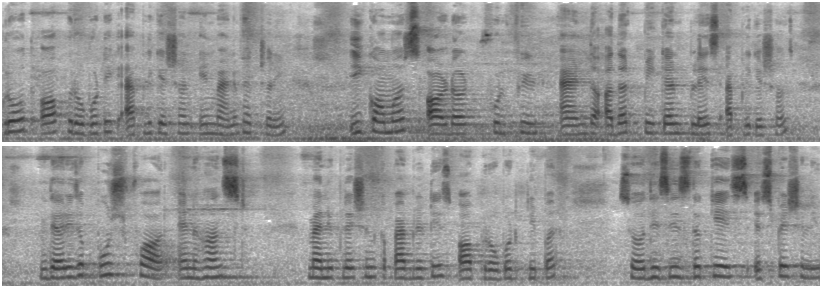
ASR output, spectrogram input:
growth of robotic application in manufacturing, e-commerce order fulfilled and the other pick and place applications, there is a push for enhanced manipulation capabilities of robot gripper. So this is the case especially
